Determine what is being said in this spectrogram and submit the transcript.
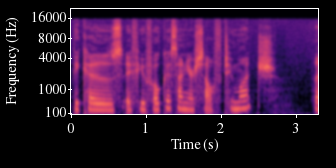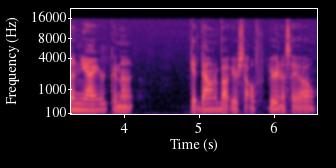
Because if you focus on yourself too much, then yeah, you're going to get down about yourself. You're going to say, oh,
